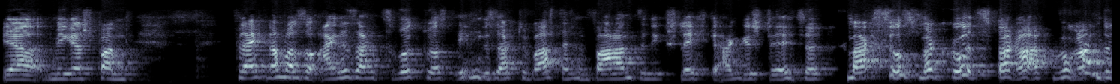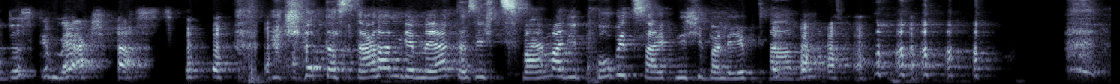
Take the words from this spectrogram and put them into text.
ja mega spannend. Vielleicht nochmal so eine Sache zurück. Du hast eben gesagt, du warst eine wahnsinnig schlechte Angestellte. Magst du uns mal kurz verraten, woran du das gemerkt hast? Ich habe das daran gemerkt, dass ich zweimal die Probezeit nicht überlebt habe.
